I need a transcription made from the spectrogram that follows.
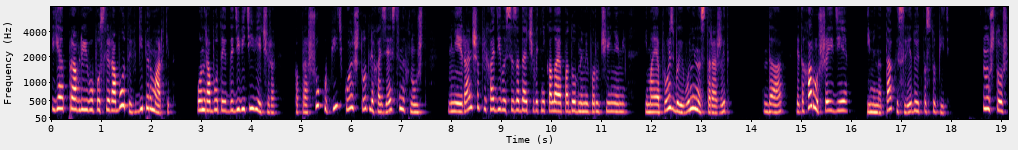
Я отправлю его после работы в гипермаркет. Он работает до девяти вечера. Попрошу купить кое-что для хозяйственных нужд. Мне и раньше приходилось озадачивать Николая подобными поручениями, и моя просьба его не насторожит. Да, это хорошая идея. Именно так и следует поступить. Ну что ж,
